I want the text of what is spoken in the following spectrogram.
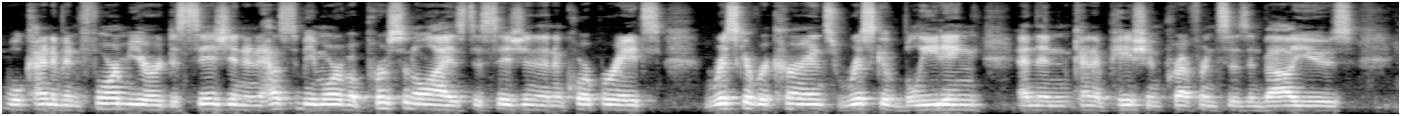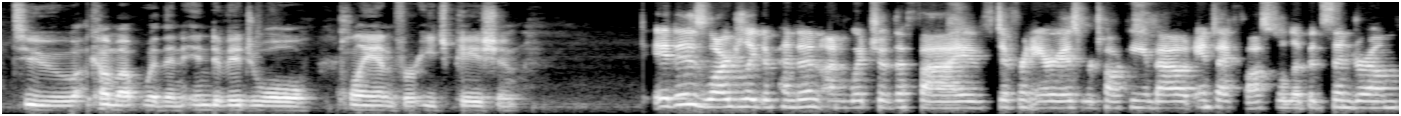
will kind of inform your decision. And it has to be more of a personalized decision that incorporates risk of recurrence, risk of bleeding, and then kind of patient preferences and values to come up with an individual plan for each patient it is largely dependent on which of the five different areas we're talking about. Antiphospholipid syndrome,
